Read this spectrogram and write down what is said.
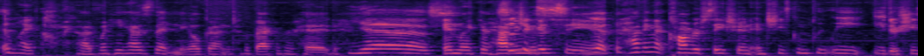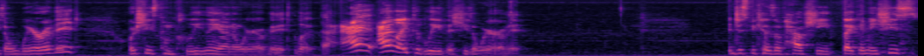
And like, oh my god, when he has that nail gun to the back of her head, Yes. and like they're having Such a this- good scene. Yeah, they're having that conversation, and she's completely either she's aware of it or she's completely unaware of it. Look, I I like to believe that she's aware of it. Just because of how she like, I mean, she's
